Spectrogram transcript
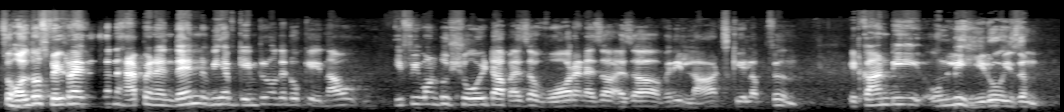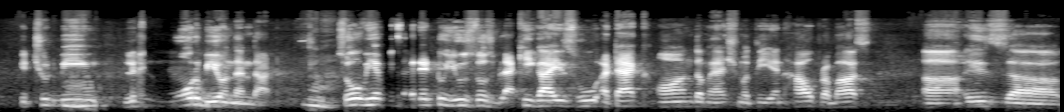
So all those filtration happen, and then we have came to know that okay, now if we want to show it up as a war and as a as a very large scale up film, it can't be only heroism. It should be little more beyond than that. So we have decided to use those blacky guys who attack on the Mahishmati and how Prabhas is, uh,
